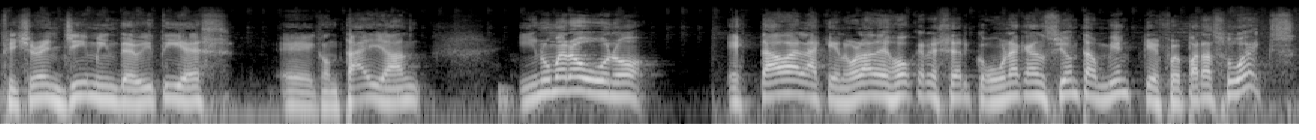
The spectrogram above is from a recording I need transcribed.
featuring Jimin de BTS, eh, con Taeyang. Y número 1 estaba la que no la dejó crecer con una canción también que fue para su ex.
